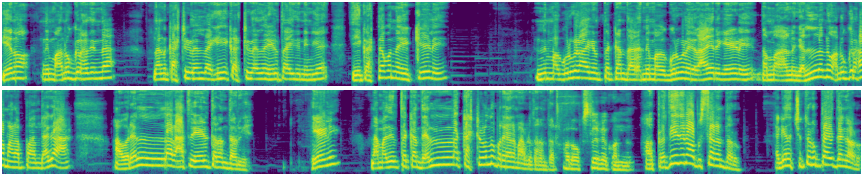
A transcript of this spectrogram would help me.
ಏನೋ ನಿಮ್ಮ ಅನುಗ್ರಹದಿಂದ ನನ್ನ ಕಷ್ಟಗಳೆಲ್ಲ ಈ ಕಷ್ಟಗಳೆಲ್ಲ ಹೇಳ್ತಾ ಇದ್ದೀನಿ ನಿಮಗೆ. ಈ ಕಷ್ಟವನ್ನು ಕೇಳಿ ನಿಮ್ಮ ಗುರುಗಳಾಗಿರ್ತಕ್ಕಂಥ ನಿಮ್ಮ ಗುರುಗಳಿಗೆ ರಾಯರಿಗೆ ಹೇಳಿ ನಮ್ಮ ನನಗೆಲ್ಲನೂ ಅನುಗ್ರಹ ಮಾಡಪ್ಪ ಅಂದಾಗ ಅವರೆಲ್ಲ ರಾತ್ರಿ ಹೇಳ್ತಾರಂತ ಅವ್ರಿಗೆ ಹೇಳಿ ನಮ್ಮದಿರ್ತಕ್ಕಂಥ ಎಲ್ಲ ಕಷ್ಟಗಳನ್ನು ಪರಿಹಾರ ಮಾಡ್ಬಿಡ್ತಾರಂತವ್ರು. ಅವ್ರು ಒಪ್ಸ್ಲೇಬೇಕು ಅಂದು ಆ ಪ್ರತಿದಿನ ಒಪ್ಪಿಸ್ತಾರಂತವ್ರು ಯಾಕೆಂದ್ರೆ ಚಿತ್ರಗುಪ್ತ ಇದ್ದಂಗೆ ಅವರು.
